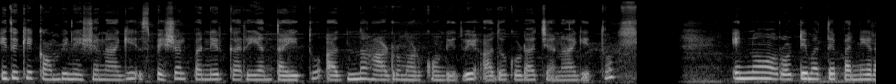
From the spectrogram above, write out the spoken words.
ಇದಕ್ಕೆ ಕಾಂಬಿನೇಷನ್ ಆಗಿ ಸ್ಪೆಷಲ್ ಪನ್ನೀರ್ ಕರಿ ಅಂತ ಇತ್ತು. ಅದನ್ನ ಆರ್ಡ್ರ್ ಮಾಡ್ಕೊಂಡಿದ್ವಿ. ಅದು ಕೂಡ ಚೆನ್ನಾಗಿತ್ತು. ಇನ್ನು ರೊಟ್ಟಿ ಮತ್ತು ಪನ್ನೀರ್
